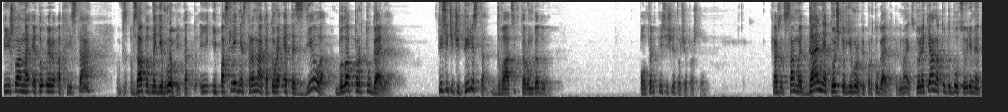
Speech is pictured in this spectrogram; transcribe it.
перешла на эту эру от Христа, в Западной Европе. И последняя страна, которая это сделала, была Португалия. В 1422 году. Полторы тысячи лет вообще прошло. Кажется, самая дальняя точка в Европе, Португалия, понимаете? То ли океан оттуда дул, все время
